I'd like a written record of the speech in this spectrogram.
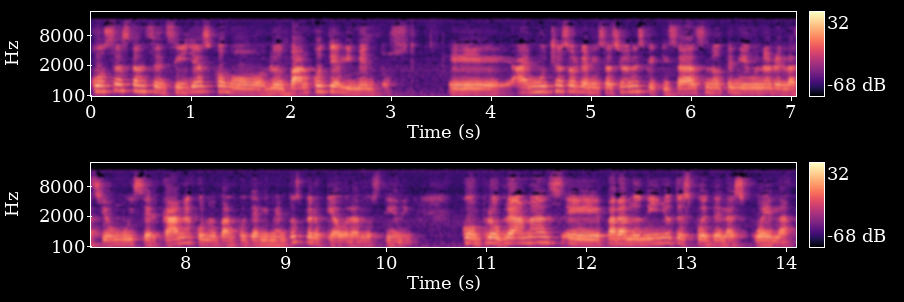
cosas tan sencillas como los bancos de alimentos. Eh, hay muchas organizaciones que quizás no tenían una relación muy cercana con los bancos de alimentos, pero que ahora los tienen. Con programas eh, para los niños después de la escuela,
